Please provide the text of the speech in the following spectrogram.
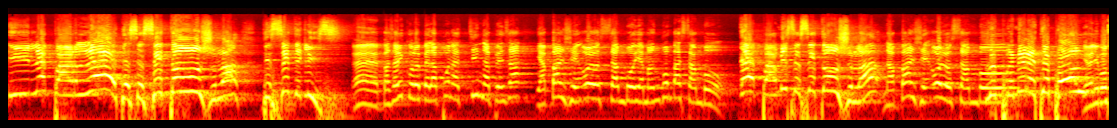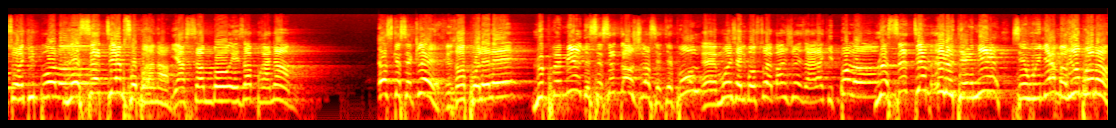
Il est parlé de ces sept anges-là, de cette église. Sambo Et parmi ces sept anges-là, le premier était Paul, polo le septième c'est Branham. ya sambo eza branam Est-ce que c'est clair? Le premier de ces sept anges-là, c'était Paul. polo Le septième et le dernier, c'est William Marion Branham.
